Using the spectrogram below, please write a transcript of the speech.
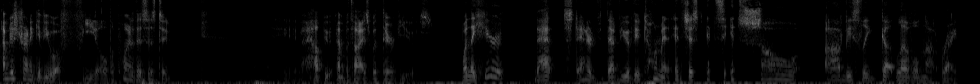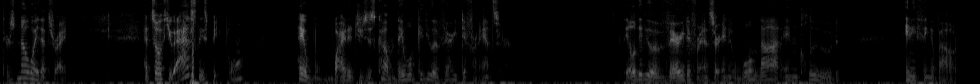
I'm just trying to give you a feel. The point of this is to help you empathize with their views. When they hear that standard that view of the atonement, it's just it's it's so obviously gut level not right. There's no way that's right. And so if you ask these people, hey, why did Jesus come? They will give you a very different answer. They will give you a very different answer, and it will not include anything about,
